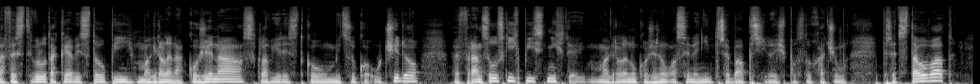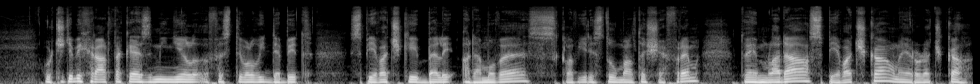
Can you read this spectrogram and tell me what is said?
Na festivalu také vystoupí Magdalena Kožená s klavíristkou Mitsuko Uchido. Ve francouzských písních, který Magdalenu Koženou asi není třeba příliš posluchačům představovat. Určitě bych rád také zmínil festivalový debit zpěvačky Belly Adamové s klavíristou Malte Šefrem. To je mladá zpěvačka, ona je rodačka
